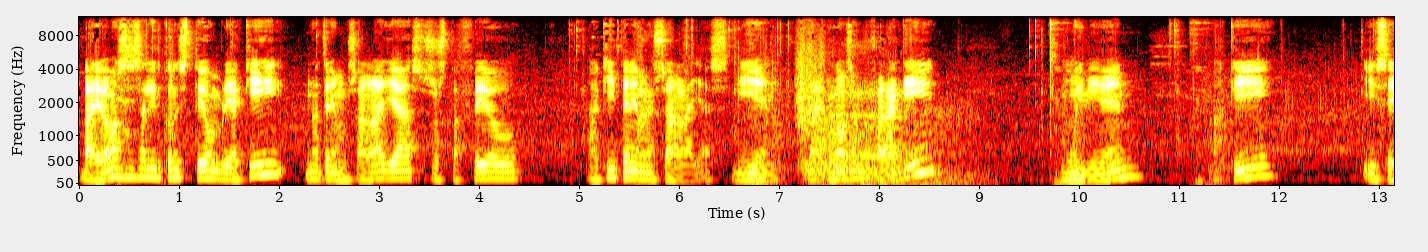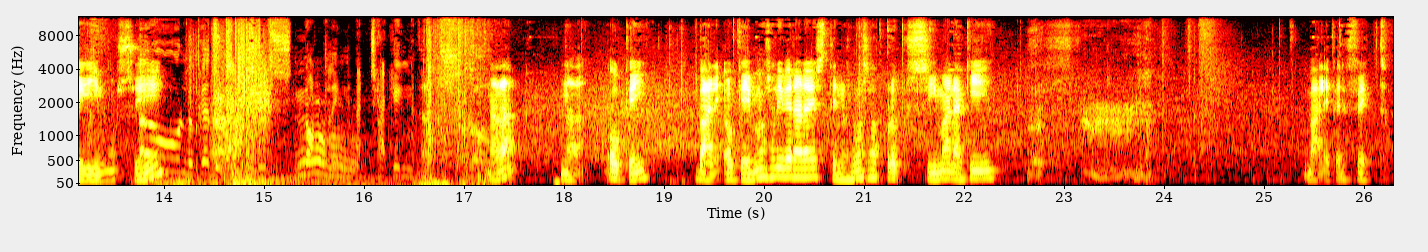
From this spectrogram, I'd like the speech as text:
Vale, vamos a salir con este hombre aquí. No tenemos agallas, eso está feo. Aquí tenemos agallas. Bien. Vale, pues vamos a empujar aquí. Muy bien. Aquí. Y seguimos, ¿sí? Nada, nada. Ok. Vale, ok, vamos a liberar a este. Nos vamos a aproximar aquí. Vale, perfecto.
